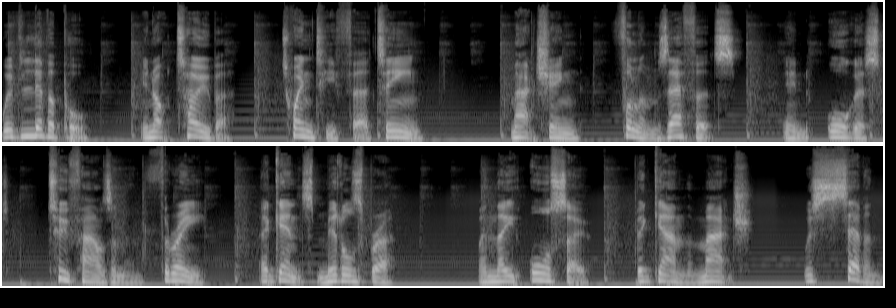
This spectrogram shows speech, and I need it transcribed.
with Liverpool in October 2013, matching Fulham's efforts in August 2003 against Middlesbrough, when they also began the match with seven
